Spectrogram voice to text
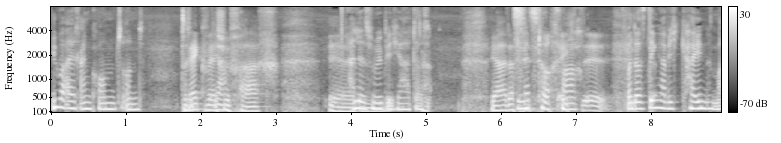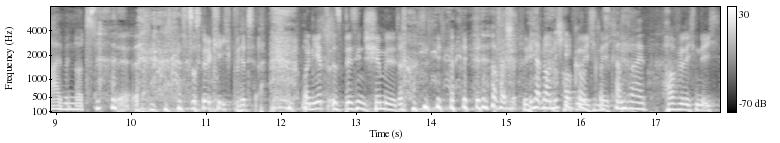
überall rankommt und Dreckwäschefach. Ja, ähm, alles Mögliche hat das. Ja, das ist doch echt. Äh, und das Ding habe ich kein Mal benutzt. das ist wirklich bitter. Und jetzt ist ein bisschen Schimmel dran. ich habe noch nicht Hoffentlich geguckt, nicht. das kann sein. Hoffentlich nicht.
